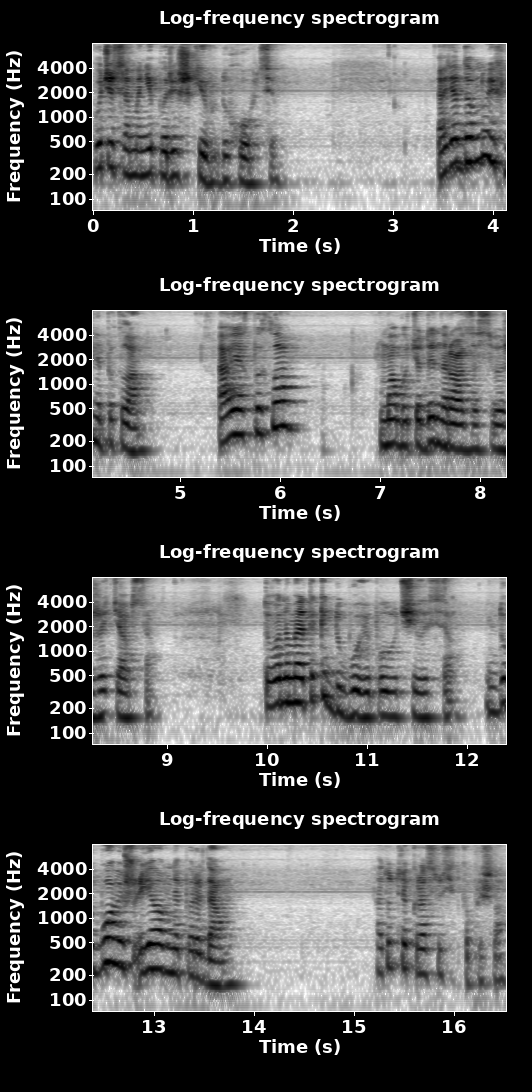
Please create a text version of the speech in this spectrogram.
хочеться мені пиріжків в духовці. А я давно їх не пекла. А як пекла, мабуть, один раз за своє життя все. То вони в мене такі дубові получилися. Дубові ж я вам не передам. А тут якраз сусідка прийшла.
